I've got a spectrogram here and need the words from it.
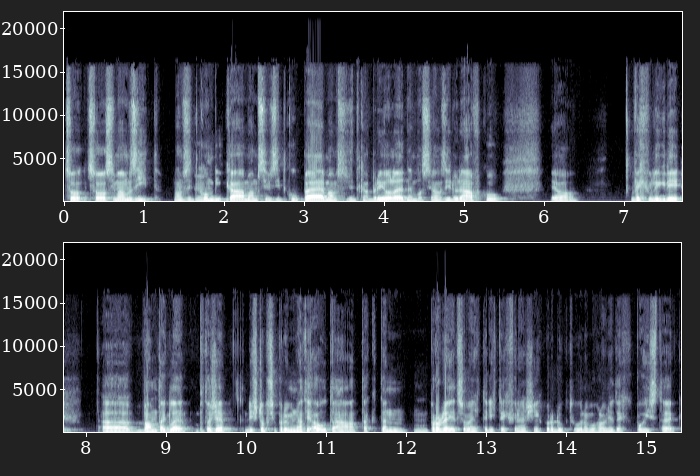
co, co si mám vzít. Mám vzít hmm. kombíka, mám si vzít kupé, mám si vzít kabriolet, nebo si mám vzít dodávku, jo. Ve chvíli, kdy uh, vám takhle, protože když to připravím na ty auta, tak ten prodej třeba některých těch finančních produktů, nebo hlavně těch pojistek,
